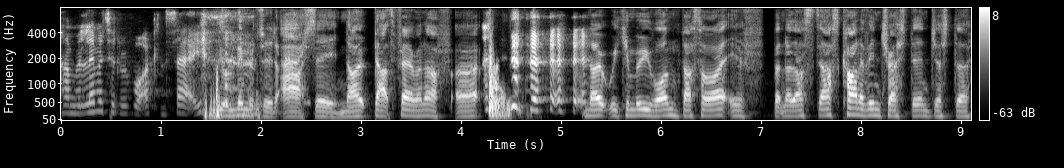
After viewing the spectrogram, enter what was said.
I'm limited with what I can say. You're limited. ah, I see. No, that's fair enough. All right. no, we can move on. That's all right. If but no, that's that's kind of interesting just to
